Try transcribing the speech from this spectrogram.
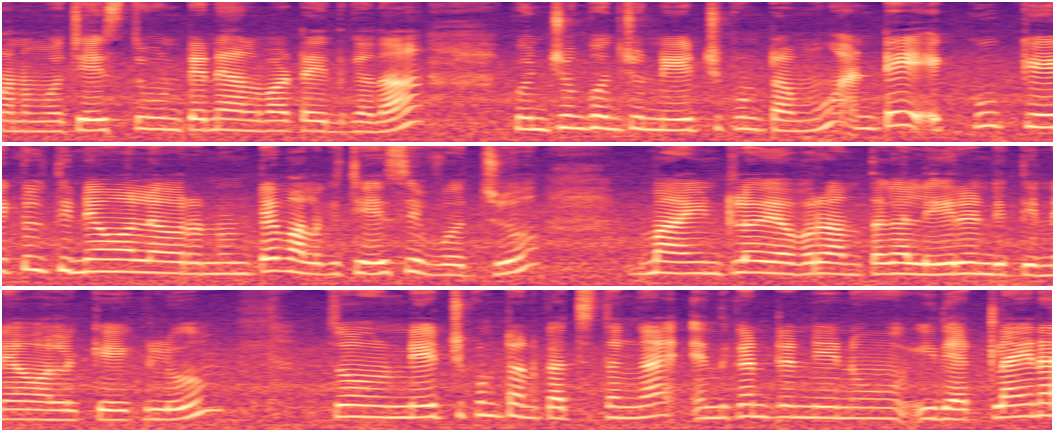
మనము చేస్తూ ఉంటేనే అలవాటైంది కదా. కొంచెం కొంచెం నేర్చుకుంటాము. అంటే ఎక్కువ కేకులు తినేవాళ్ళు ఎవరైనా ఉంటే వాళ్ళకి చేసి ఇవ్వచ్చు. మా ఇంట్లో ఎవరు అంతగా లేరండి తినేవాళ్ళు కేకులు. సో నేర్చుకుంటాను ఖచ్చితంగా. ఎందుకంటే నేను ఇది ఎట్లయినా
